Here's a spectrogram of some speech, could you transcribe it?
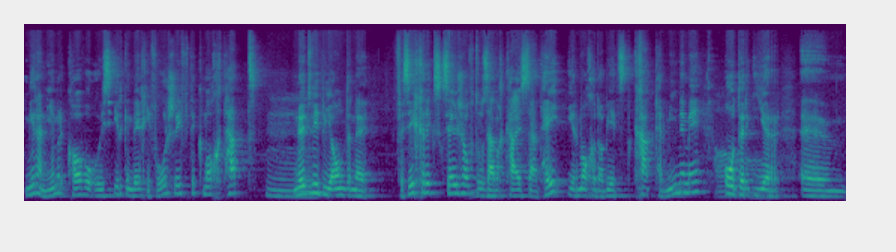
Wir hatten niemanden, der uns irgendwelche Vorschriften gemacht hat. Mm. Nicht wie bei anderen Versicherungsgesellschaften, wo es einfach geheißen hat, hey, ihr macht aber jetzt keine Termine mehr oh. oder ihr ähm,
